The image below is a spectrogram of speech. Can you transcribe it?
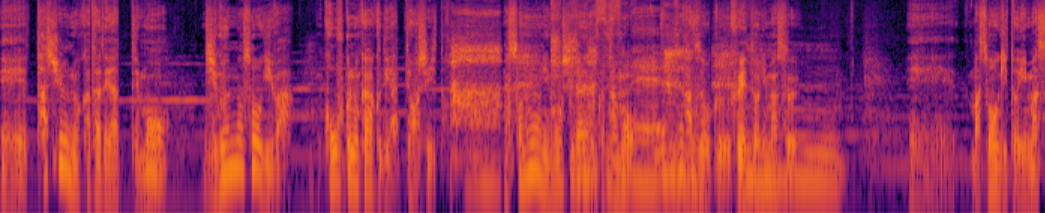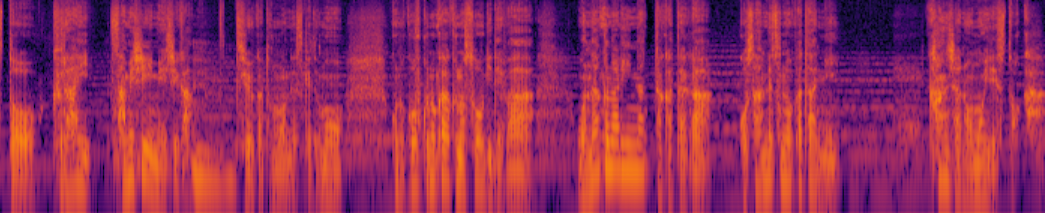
うん、えー、他宗の方であっても自分の葬儀は幸福の科学でやってほしいと、そのように申しられる方も数多く増えております。えー、まあ、葬儀と言いますと暗い寂しいイメージが強いかと思うんですけども、うん、この幸福の科学の葬儀ではお亡くなりになった方がご参列の方に、えー、感謝の思いですとか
